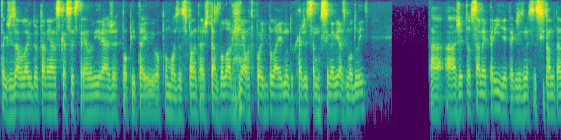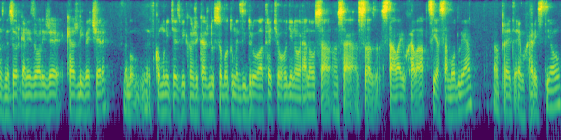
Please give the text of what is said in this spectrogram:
takže zavolajú do Talianska sestre Elvíra, že popýtajú ju o pomoc. A si pamätám, že tam volali a odpoveď bola jednoduchá, že sa musíme viac modliť a, a že to samé príde. Takže sme si pamätám, sme zorganizovali, že každý večer, lebo v komunite je zvykom, že každú sobotu medzi 2 a 3 hodinou ráno sa, sa, sa stávajú chalápci a sa modlia pred Eucharistiou.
